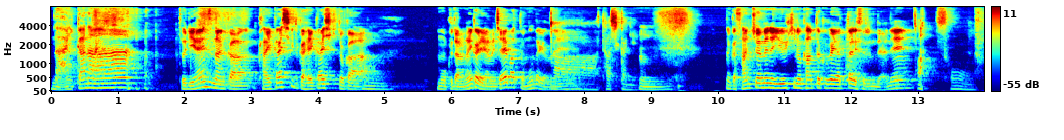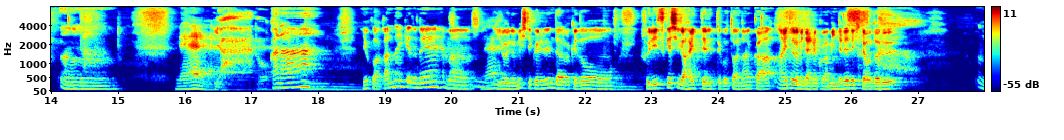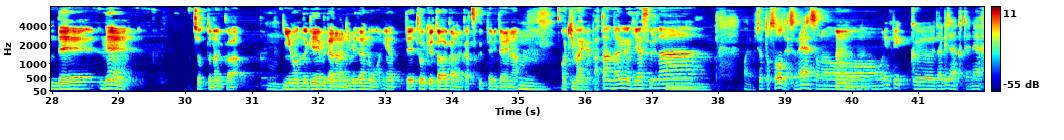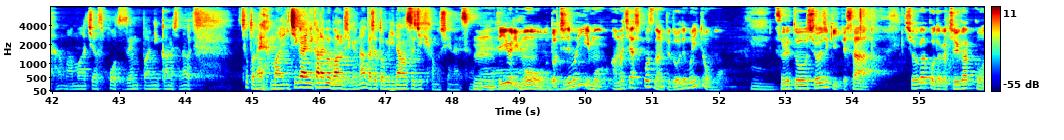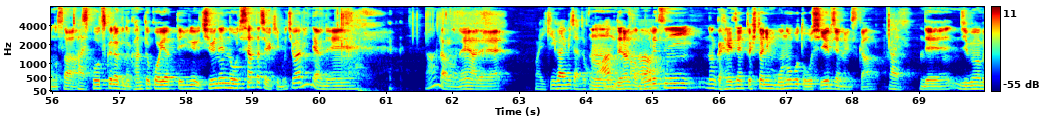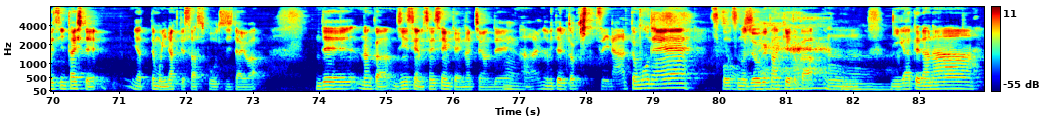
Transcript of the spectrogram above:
ないかな。とりあえずなんか、開会式とか閉会式とうか、んもうくだらないからやめちゃえばって思うんだけどね。ああ、確かに。うん。なんか三丁目の夕日の監督がやったりするんだよね。あ、そう。うん。ねえ。いやー、どうかな。よくわかんないけどね。まあ、ねいろいろ見せてくれるんだろうけど、振付師が入ってるってことはなんか、アイドルみたいな子がみんな出てきて踊る。んで、ねちょっとなんか、うん日本のゲームだの、アニメだのやって、東京タワーかなんか作ってみたいな、うんお決まりのパターンになるような気がするな。まあ、ちょっとそうですね、その、うんオリンピックだけじゃなくてね、まあアマチュアスポーツ全般に関して、なんか、ちょっとね、まあ一概にいかない部分あるんでしょうけど、なんかちょっと見直す時期かもしれないですよね。うん、っていうよりも、どっちでもいい。もう、アマチュアスポーツなんてどうでもいいと思う。うんそれと正直言ってさ、小学校とか中学校のさ、はいスポーツクラブの監督をやっている中年のおじさんたちが気持ち悪いんだよね。なんだろうね、あれ。まあ生きがいみたいなところもあうん、るのかな。で、なんか猛烈になんか平然と人に物事を教えるじゃないですか。はい。で、自分は別に対してやってもいなくてさ、スポーツ自体は。で、なんか人生の先生みたいになっちゃうんで、うんああいうの見てるときついなって思うね。スポーツの上下関係とか。ううんん、苦手だな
